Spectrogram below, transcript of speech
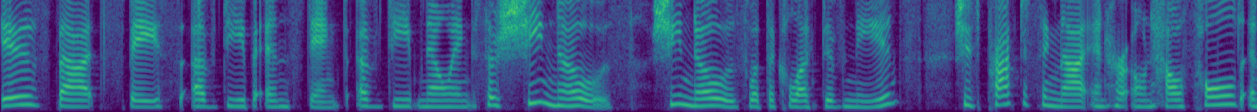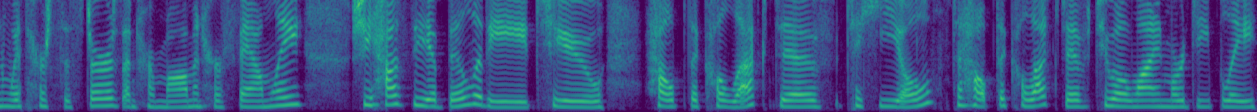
is that space of deep instinct, of deep knowing. So she knows, she knows what the collective needs. She's practicing that in her own household and with her sisters and her mom and her family. She has the ability to help the collective to heal, to help the collective to align more deeply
